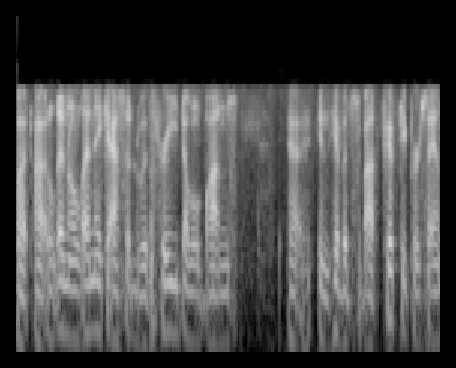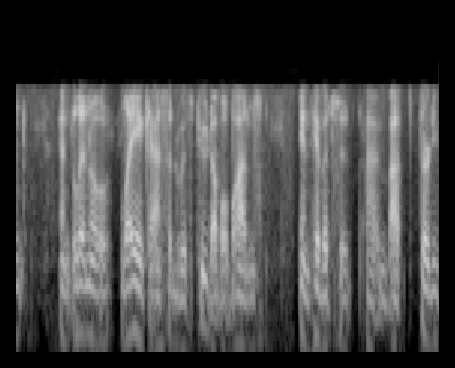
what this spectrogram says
but uh, linolenic acid with three double bonds uh, inhibits about 50%, and linoleic acid with two double bonds inhibits it uh, about 30%.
